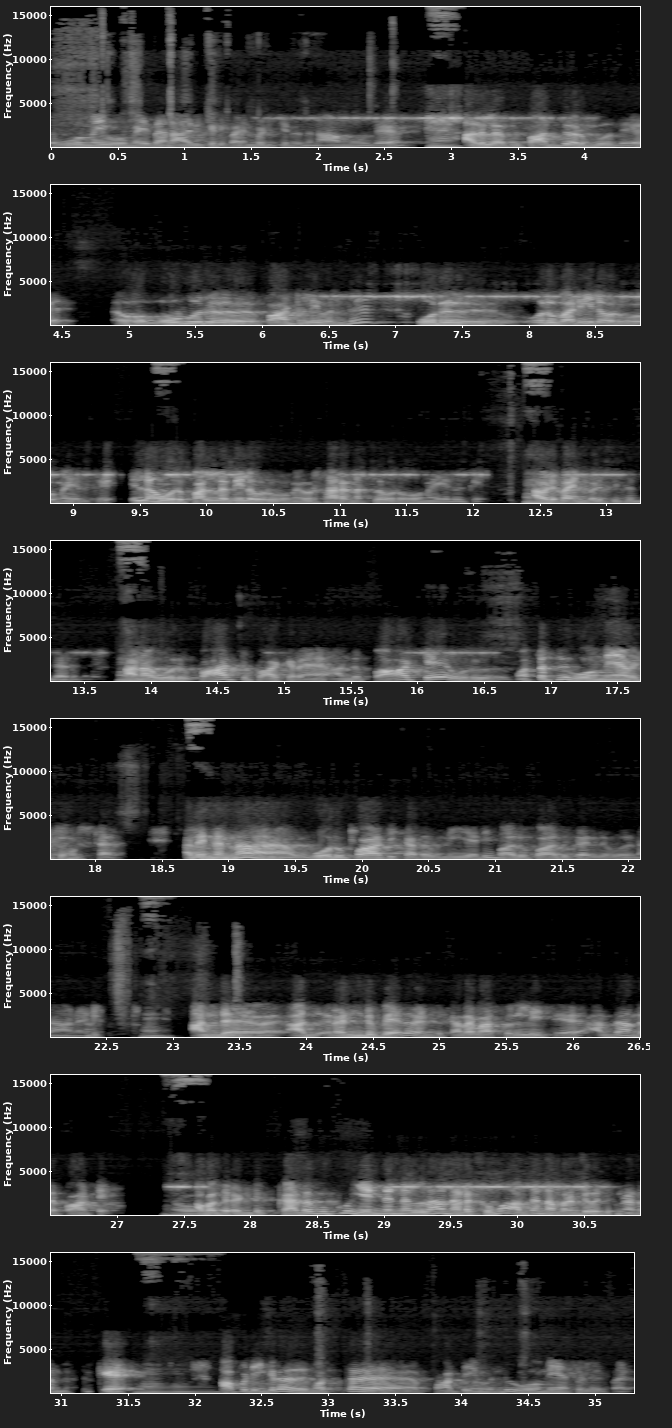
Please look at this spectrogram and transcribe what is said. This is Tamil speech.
ஊமை ஊமை தான் நான் அடிக்கடி பயன்படுத்திட்டு இருந்தேன் நாமூது ம். அதுல அப்படி பார்த்துட்டு வரும்போது ஒவ்வொரு பாட்டுலயும் வந்து ஒரு ஒரு வரியில ஒரு ஊமை இருக்கு. இல்ல ஒரு பல்லவியில ஒரு ஊமை ஒரு சரணத்துல ஒரு ஊமை இருக்கு. அப்படி பயன்படுத்திட்டு இருந்தாரு. ஆனா ஒரு பாட்டு பாக்குறேன் அந்த பாட்டே ஒரு மொத்தத்துல ஊமையா வச்சு முடிச்சிட்டாரு. அது என்னன்னா ஒரு பாதி கதவு நீ அடி மறுபாதி கதவு நான் அடி. அந்த அது ரெண்டு பேரும் ரெண்டு கதவா சொல்லிட்டு அதுதான் அந்த பாட்டே. அப்ப அந்த ரெண்டு கதவுக்கும் என்னென்னலாம் நடக்குமோ அதான் நம்ம ரெண்டு பேத்துக்கும் நடந்துட்டு இருக்கு அப்படிங்கிற அது மொத்த பாட்டையும் வந்து ஓமையா சொல்லியிருப்பாரு.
